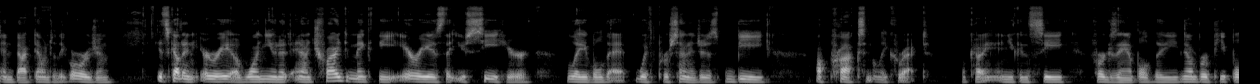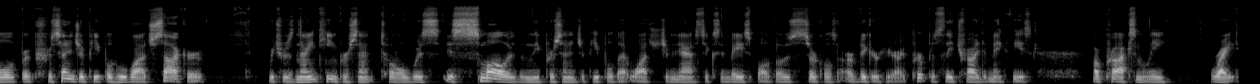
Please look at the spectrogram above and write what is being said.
and back down to the origin. It's got an area of one unit and I tried to make the areas that you see here labeled at, with percentages be approximately correct. Okay, and you can see, for example, the number of people, percentage of people who watch soccer which was 19% total, was is smaller than the percentage of people that watch gymnastics and baseball. Those circles are bigger here. I purposely tried to make these approximately right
